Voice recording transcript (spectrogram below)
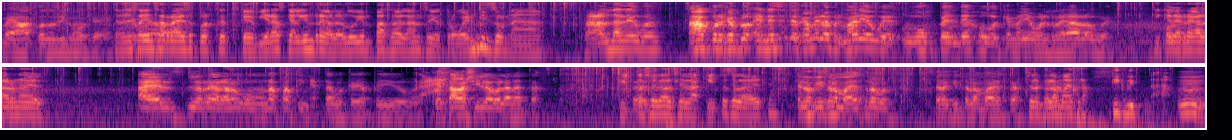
Me daba cosas así como que. También está bien cerrada eso, pues que, que vieras que alguien regaló algo bien pasado de lanza y otro güey no hizo nada. Ándale, güey. Ah, por ejemplo, en ese intercambio de la primaria, güey, hubo un pendejo, güey, que no llevó el regalo, güey. ¿Y que le regalaron a él? A él le regalaron como una patineta, güey, que había pedido, güey. Ah. Que estaba chila, güey, la neta. Quítasela, se la quita, se la deja. Es lo que hizo la maestra, güey. Se la quitó la maestra. Se la quedó la maestra. Kickflip. Nah. Mm.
